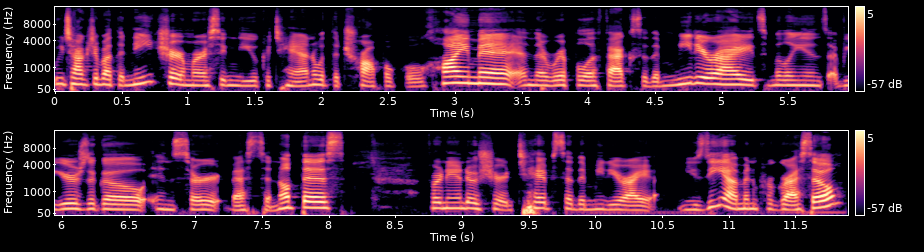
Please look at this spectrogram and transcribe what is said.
We talked about the nature immersing the Yucatan with the tropical climate and the ripple effects of the meteorites millions of years ago. Insert best cenotes. Fernando shared tips at the Meteorite Museum in Progreso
